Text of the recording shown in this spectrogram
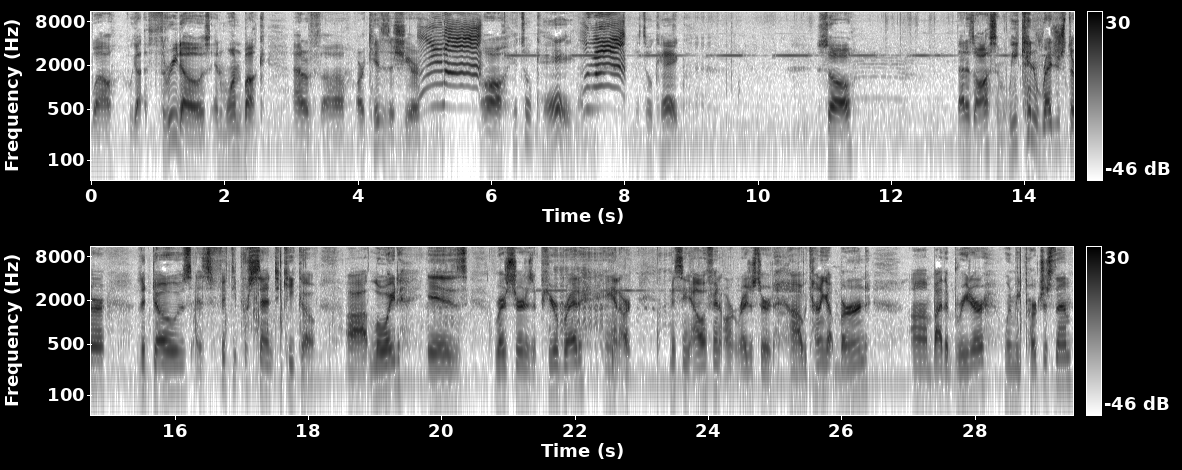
Well, we got three does and one buck out of uh, our kids this year. Oh, it's okay. It's okay. So, that is awesome. We can register the does as 50% Kiko. Uh, Lloyd is registered as a purebred, and our Missy and elephant aren't registered. Uh, we kind of got burned um, by the breeder when we purchased them.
